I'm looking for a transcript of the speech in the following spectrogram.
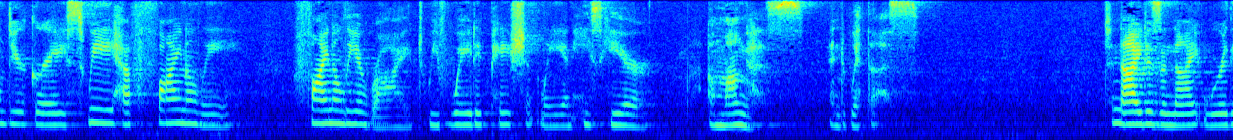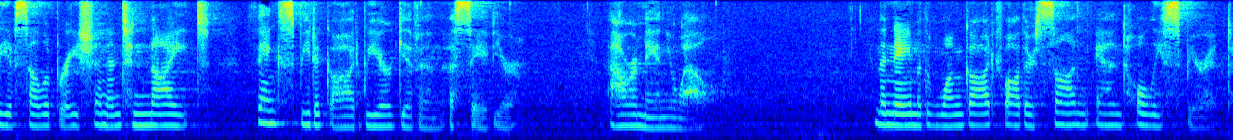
Oh, dear Grace, we have finally, finally arrived. We've waited patiently, and He's here among us and with us. Tonight is a night worthy of celebration, and tonight, thanks be to God, we are given a Savior, our Emmanuel. In the name of the one God, Father, Son, and Holy Spirit.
